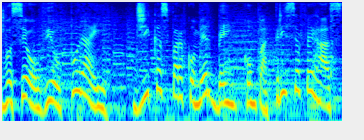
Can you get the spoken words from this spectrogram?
Você ouviu Por Aí. Dicas para comer bem com Patrícia Ferraz.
